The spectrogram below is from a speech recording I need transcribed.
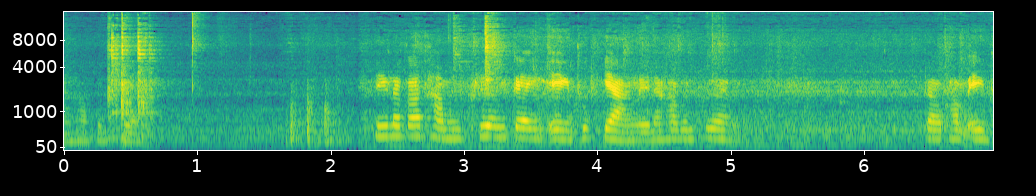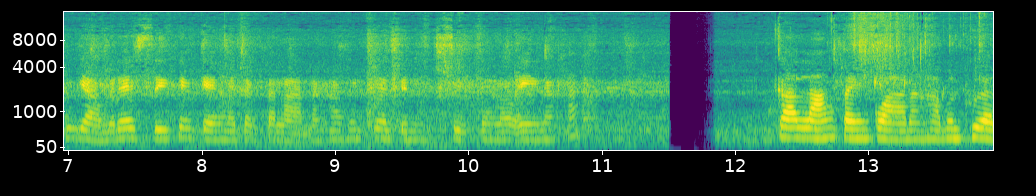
นะคะเพื่อนๆนี่แล้วก็ทำเครื่องแกงเองทุกอย่างเลยนะคะเพื่อนๆเราทำเองทุกอย่างไม่ได้ซื้อเครื่องแกงมาจากตลาดนะคะเพื่อนๆเป็นสูตรของเราเองนะคะ การล้างแตงกวานะคะเพื่อน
